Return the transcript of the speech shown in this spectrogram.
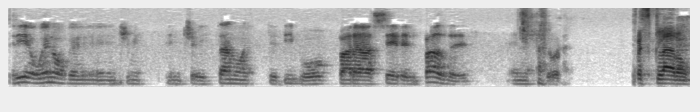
sería bueno que entrevistamos a este tipo para ser el padre en la historia. Pues claro.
